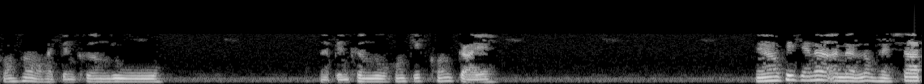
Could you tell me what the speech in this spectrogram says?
ของเฮาให้เป็นเครื่องอยู่ให้เป็นเครื่องอยู่ของจิตของใจแนวพิจารณาอันนั้นลงให้ชัด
